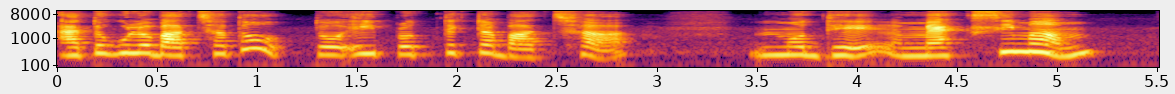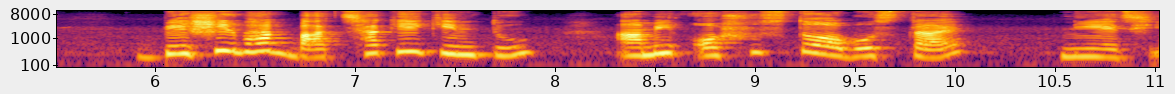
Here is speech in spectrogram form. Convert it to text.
এতগুলো বাচ্চা তো তো এই প্রত্যেকটা বাচ্চা মধ্যে ম্যাক্সিমাম বেশিরভাগ বাচ্চাকেই কিন্তু আমি অসুস্থ অবস্থায় নিয়েছি।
